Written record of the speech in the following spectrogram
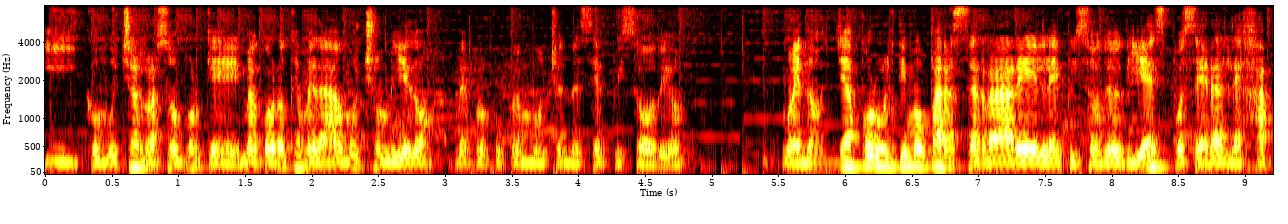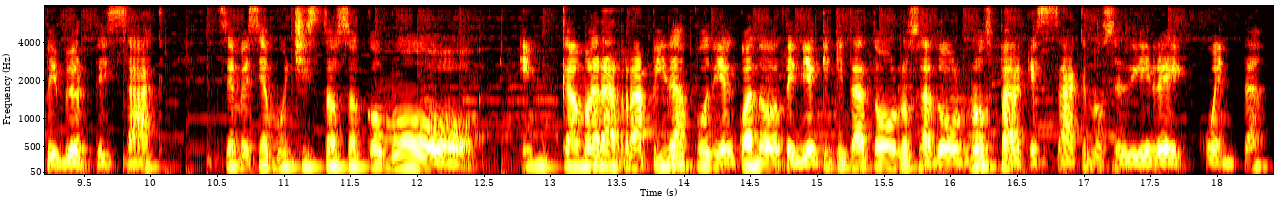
y con mucha razón porque me acuerdo que me daba mucho miedo, me preocupé mucho en ese episodio. Bueno, ya por último para cerrar el episodio 10, pues era el de Happy Birthday Zack. Se me hacía muy chistoso como en cámara rápida ponían cuando tenían que quitar todos los adornos para que Zack no se diera cuenta.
